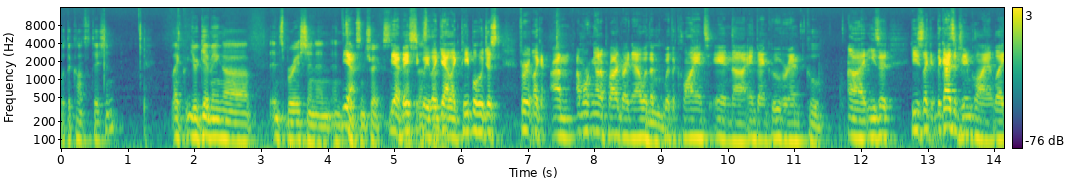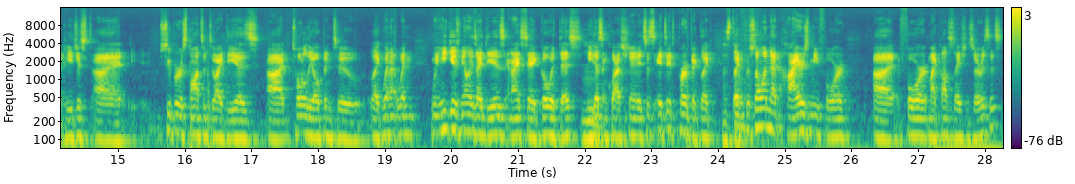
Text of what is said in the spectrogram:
with the consultation. Like you're giving uh, inspiration and, and Yeah. tips and tricks. Yeah, basically, that's like yeah, like people who just for like I'm I'm working on a product right now with a Mm. with a client in uh, in Vancouver, and cool. uh, he's a he's like the guy's a dream client. Like he just uh, super responsive to ideas, uh, totally open to like when when when he gives me all these ideas and I say go with this, he Mm. doesn't question it. It's just it's, it's perfect. Like That's like dope. for someone that hires me for uh, for my consultation services.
